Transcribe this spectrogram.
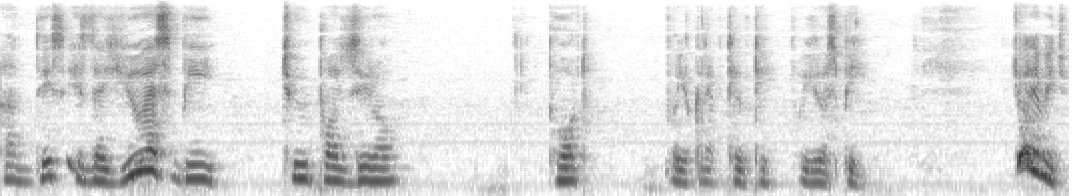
and this is the USB 2.0 port for your connectivity for USB. Join image.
